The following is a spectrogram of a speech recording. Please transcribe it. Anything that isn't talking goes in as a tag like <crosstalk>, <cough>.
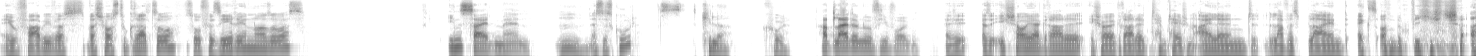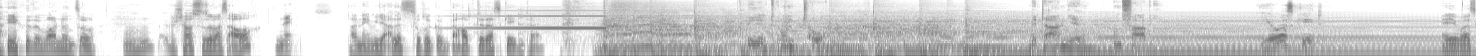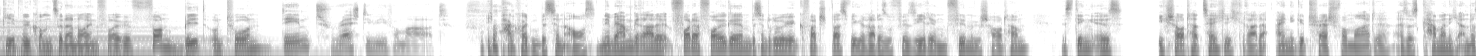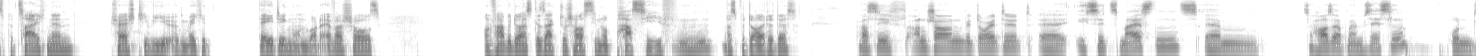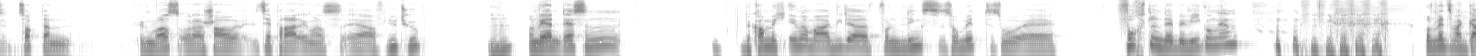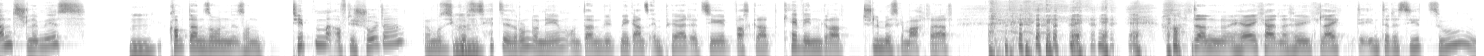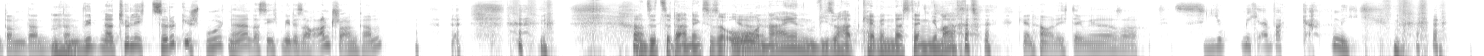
Ey, Fabi, was, was schaust du gerade so? So für Serien oder sowas? Inside Man. Mm, es ist gut? Killer. Cool. Hat leider nur vier Folgen. Also, also ich schaue ja gerade, ich schaue ja gerade Temptation Island, Love is Blind, Ex on the <laughs> Beach, Are You the One und so. Mhm. Schaust du sowas auch? Nee. Dann nehme ich alles zurück und behaupte das Gegenteil. Bild und Ton. Mit Daniel und Fabi. Jo, was geht? Hey, was geht? Willkommen zu einer neuen Folge von Bild und Ton. Dem Trash-TV-Format. Ich packe <laughs> heute ein bisschen aus. Ne, wir haben gerade vor der Folge ein bisschen drüber gequatscht, was wir gerade so für Serien und Filme geschaut haben. Das Ding ist, ich schaue tatsächlich gerade einige Trash-Formate. Also das kann man nicht anders bezeichnen. Trash-TV, irgendwelche Dating- und Whatever-Shows. Und Fabi, du hast gesagt, du schaust die nur passiv. Mhm. Was bedeutet das? Passiv anschauen bedeutet, äh, ich sitze meistens ähm, zu Hause auf meinem Sessel und zock dann irgendwas oder schaue separat irgendwas äh, auf YouTube. Mhm. Und währenddessen bekomme ich immer mal wieder von links so mit, so äh, fuchtelnde Bewegungen. <laughs> und wenn es mal ganz schlimm ist, Mhm. kommt dann so ein, so ein Tippen auf die Schulter. Dann muss ich kurz Mhm. das Headset runternehmen und dann wird mir ganz empört erzählt, was gerade Kevin gerade Schlimmes gemacht hat. <laughs> und dann höre ich halt natürlich leicht interessiert zu. Und dann, dann, Mhm. dann wird natürlich zurückgespult, ne, dass ich mir das auch anschauen kann. <laughs> Dann sitzt du da und denkst dir so, oh Genau. nein, wieso hat Kevin das denn gemacht? <laughs> Genau, und ich denke mir so, das juckt mich einfach gar nicht.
